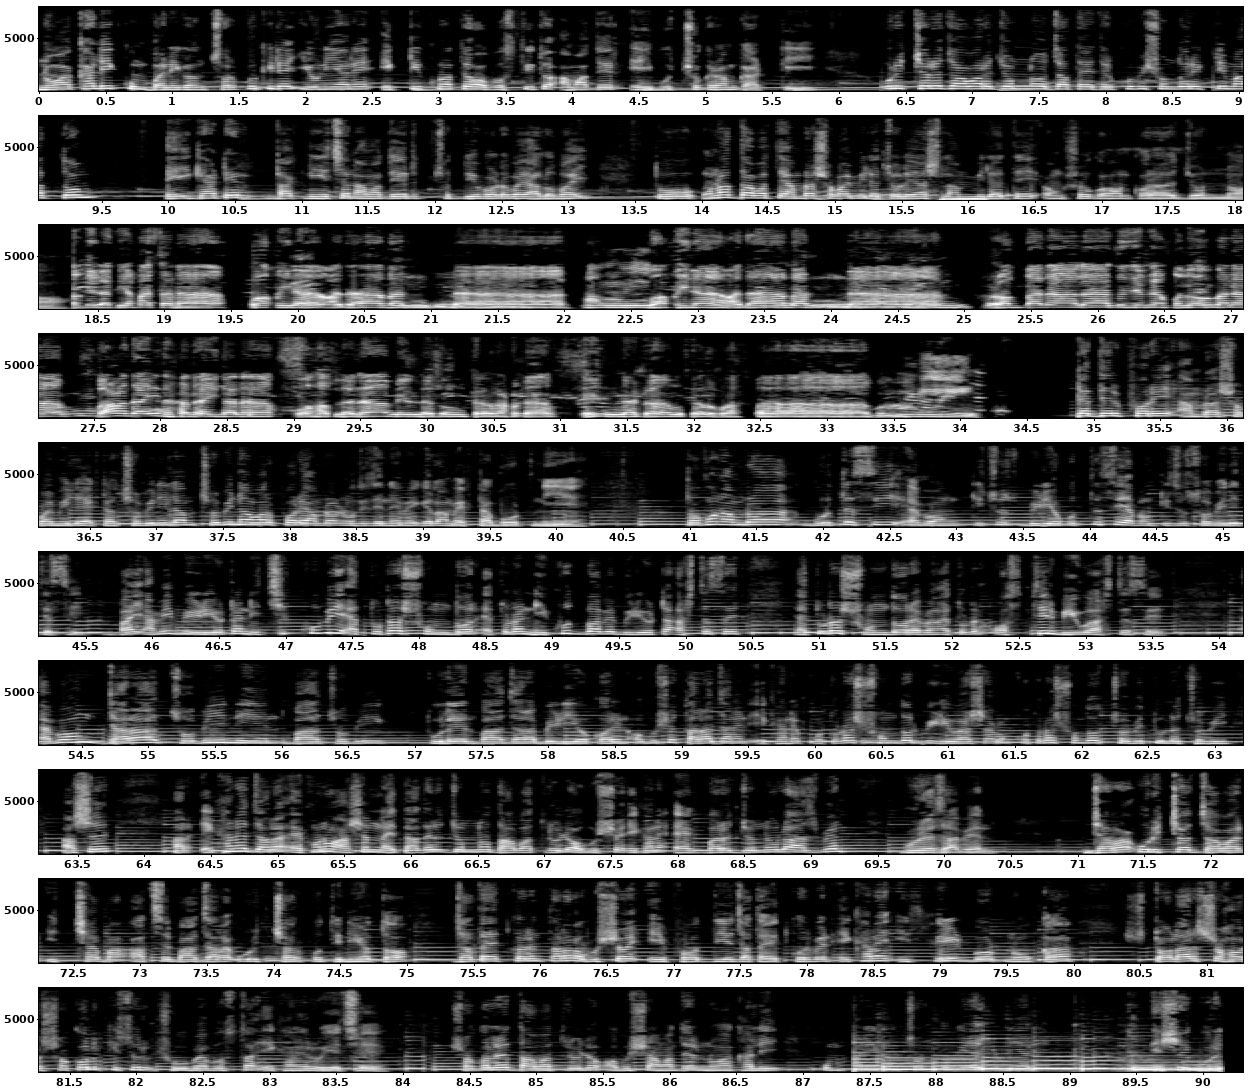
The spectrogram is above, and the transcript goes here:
নোয়াখালী কোম্পানিগঞ্জ সর্পকিরা ইউনিয়নে একটি কোণাতে অবস্থিত আমাদের এই বুচ্ছগ্রাম ঘাটটি। পরিচ্ছরে যাওয়ার জন্য যাতায়াতের খুবই সুন্দর একটি মাধ্যম। এই ঘাটের ডাক নিয়েছেন আমাদের সদ্য বড় ভাই আলো ভাই। তো ওনার দাবাতে আমরা সবাই মিলে চলে আসলাম মিলাতে অংশগ্রহণ করার জন্য। পরে আমরা সবাই মিলে একটা ছবি নিলাম। ছবি নেওয়ার পরে আমরা নদীতে নেমে গেলাম একটা বোট নিয়ে। তখন আমরা ঘুরতেছি এবং কিছু ভিডিও করতেছি এবং কিছু ছবি নিতেছি। ভাই, আমি ভিডিওটা নিচ্ছি খুবই এতটা সুন্দর, এতটা নিখুঁত ভাবে ভিডিওটা আসতেছে, এতটা সুন্দর এবং এতটা অস্থির ভিউ আসতেছে। এবং যারা ছবি নিয়েন বা ছবি তুলেন বা যারা ভিডিও করেন, অবশ্যই তারা জানেন এখানে কতটা সুন্দর ভিডিও আসে এবং কতটা সুন্দর ছবি তুলে ছবি আসে। আর এখানে যারা এখনও আসেন নাই, তাদের জন্য দাওয়াত রইল, অবশ্যই এখানে একবারের জন্য হলে আসবেন, ঘুরে যাবেন। যারা উড়িষ্যা যাওয়ার ইচ্ছা বা আছে বা যারা উড়িষ্যার প্রতিনিয়ত যাতায়াত করেন, তারা অবশ্যই এই পথ দিয়ে যাতায়াত করবেন। এখানে স্পিরিট বোট, নৌকা স্টলার সহ সকল কিছুর সুব্যবস্থা এখানে রয়েছে। সকলের দাওয়াত রইল অবশ্যই আমাদের নোয়াখালী কোম্পানিগঞ্জ চট্টগ্রাম ইউনিয়নে এসে ঘুরে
